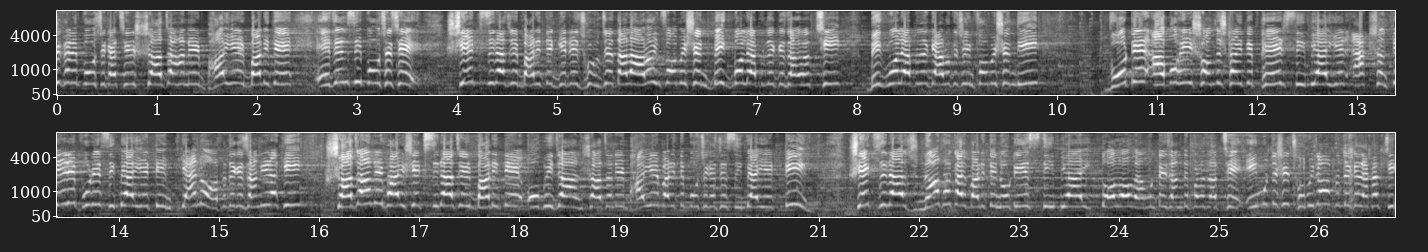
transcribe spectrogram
সেখানে পৌঁছে গেছে, শাহজাহানের ভাইয়ের বাড়িতে এজেন্সি পৌঁছেছে। শেখ সিরাজের বাড়িতে গেটে ঝুলছে, তারা আরও ইনফরমেশন বিগ বলে আপনাদেরকে জানাচ্ছি বিগ বলে আপনাদেরকে আরও কিছু ইনফরমেশন দিই। ভোটের আবহে সন্দেশখালীতে ফের সিবিআই এর অ্যাকশন তেরে ফুরে সিবিআই এর টিম কেন? আপনাদেরকে জানিয়ে রাখি শাহজাহানের ভাই শেখ সিরাজের বাড়িতে অভিযান। শাহজাহানের ভাইয়ের বাড়িতে পৌঁছে গেছে সিবিআই এর টিম শেখ সিরাজ না থাকায় বাড়িতে নোটিশ সিবিআই তলব এমনটাই জানতে পারা যাচ্ছে। এই মুহূর্তে সেই ছবিটাও আপনাদেরকে দেখাচ্ছি।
